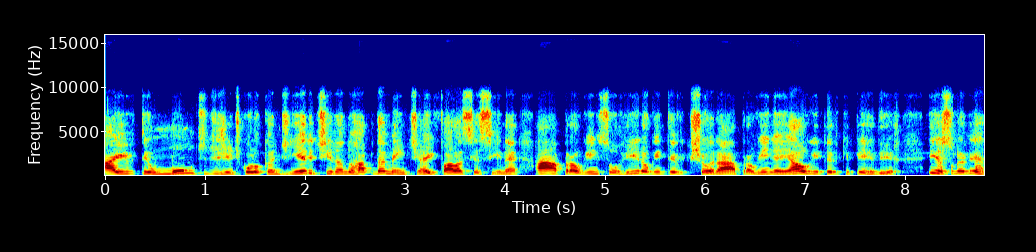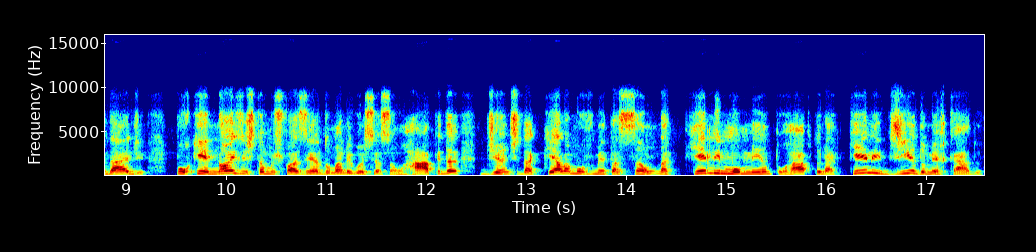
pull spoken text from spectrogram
Aí tem um monte de gente colocando dinheiro e tirando rapidamente. Aí fala-se assim, né? Ah, para alguém sorrir, alguém teve que chorar. Para alguém ganhar, alguém teve que perder. Isso não é verdade, porque nós estamos fazendo uma negociação rápida diante daquela movimentação, naquele momento rápido, naquele dia do mercado.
